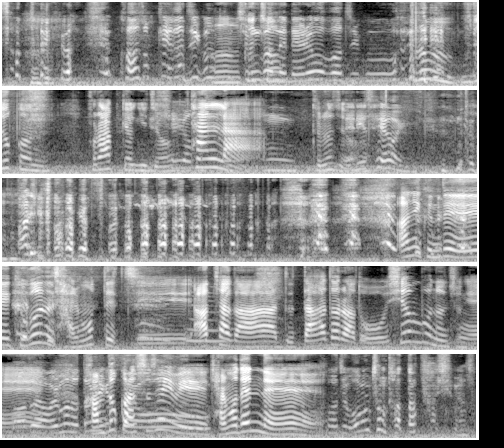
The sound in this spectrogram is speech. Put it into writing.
속도 위반. 과속해가지고 응, 중간에. 내려와가지고. 그러면 무조건 불합격이죠. 실려서- 탈락. 응, 그러죠. 내리세요. 빨리 가라면서요. 아니 근데 그거는 잘못됐지. 앞차가 늦다 하더라도 시험 보는 중에 맞아요. 얼마나 떨리겠어요. 감독관 선생님이 잘못했네. 맞아 엄청 답답해 하시면서.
